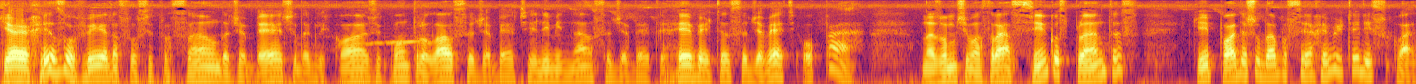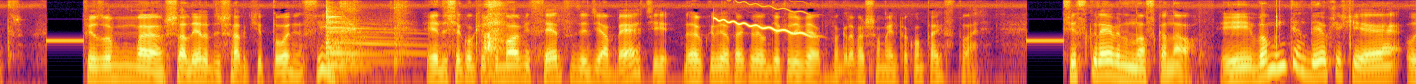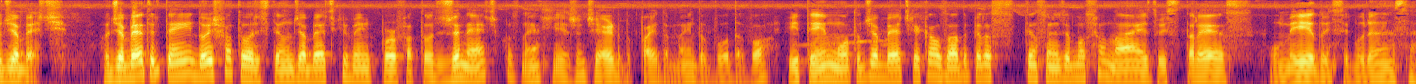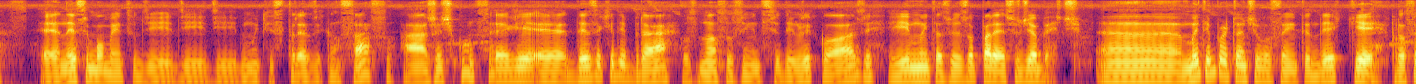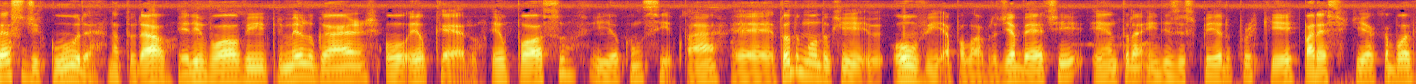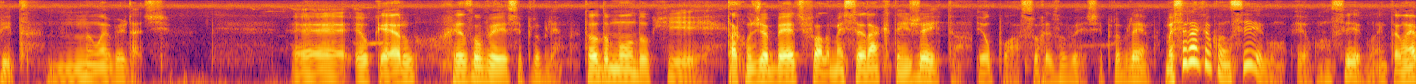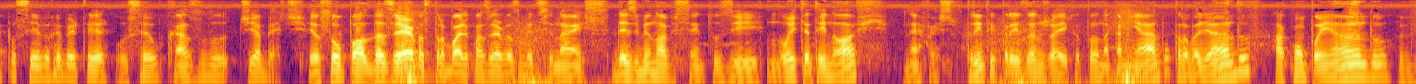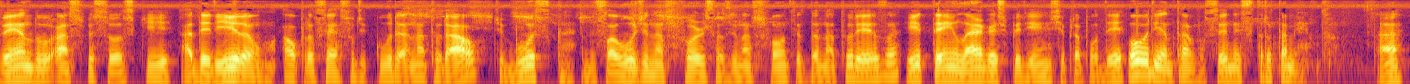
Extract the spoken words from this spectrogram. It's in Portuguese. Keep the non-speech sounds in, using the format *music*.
quer resolver a sua situação da diabetes, da glicose, controlar o seu diabetes, eliminar o seu diabetes, reverter o seu diabetes, opa! Nós vamos te mostrar cinco plantas que podem ajudar você a reverter esse quadro. Fiz uma chaleira de chá de ketone assim. Ele chegou aqui com 900 de diabetes. Eu queria até que o dia que ele vier para gravar, chamar ele para contar a história. Se inscreve no nosso canal e vamos entender o que é o diabetes. O diabetes ele tem dois fatores. Tem um diabetes que vem por fatores genéticos, né, que a gente herda do pai, da mãe, do avô, da avó. E tem um outro diabetes que é causado pelas tensões emocionais, o estresse, o medo, a insegurança é, nesse momento de, de, de muito estresse e cansaço, a gente consegue é, desequilibrar os nossos índices de glicose e muitas vezes aparece o diabetes. Ah, muito importante você entender que o processo de cura natural ele envolve, em primeiro lugar, o eu quero, eu posso e eu consigo, tá? É, todo mundo que ouve a palavra diabetes entra em desespero porque parece que acabou a vida. Não é verdade é, eu quero resolver esse problema. Todo mundo que está com diabetes fala, mas será que tem jeito? Eu posso resolver esse problema. Mas será que eu consigo? Eu consigo. Então é possível reverter o seu caso do diabetes. Eu sou o Paulo das Ervas, trabalho com as ervas medicinais desde 1989 né? Faz 33 anos já aí que eu estou na caminhada, trabalhando, acompanhando, vendo as pessoas que aderiram ao processo de cura natural, de busca de saúde nas forças e nas fontes da natureza e tenho larga experiência para poder orientar você nesse tratamento, tá?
